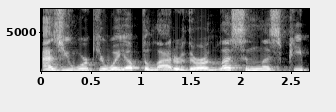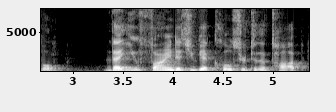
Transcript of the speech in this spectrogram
as you work your way up the ladder, there are less and less people that you find as you get closer to the top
